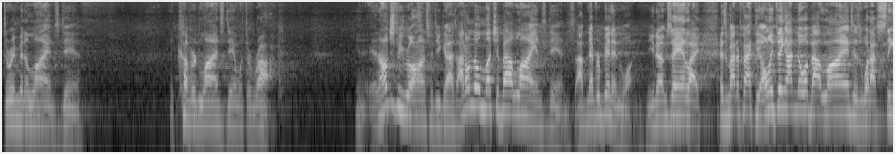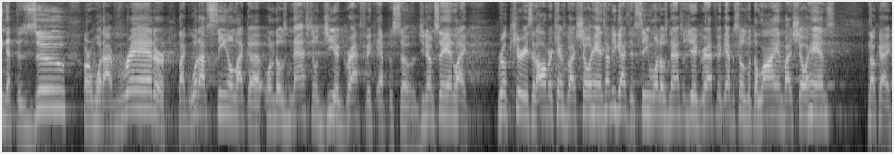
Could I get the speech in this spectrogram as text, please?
Threw him in a lion's den. They covered lion's den with a rock. And I'll just be real honest with you guys. I don't know much about lions' dens. I've never been in one. You know what I'm saying? Like, as a matter of fact, the only thing I know about lions is what I've seen at the zoo or what I've read or like what I've seen on like a, one of those National Geographic episodes. You know what I'm saying? Like, real curious at Oliver Campus by show of hands. How many of you guys have seen one of those National Geographic episodes with the lion by show of hands? Okay.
